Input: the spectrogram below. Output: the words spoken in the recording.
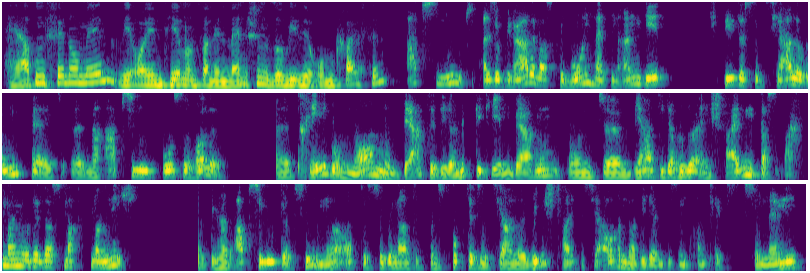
Herdenphänomen? Wir orientieren uns an den Menschen, so wie sie im Umkreis sind? Absolut. Also gerade was Gewohnheiten angeht, spielt das soziale Umfeld äh, eine absolut große Rolle. Äh, Prägung, Normen und Werte, die da mitgegeben werden und äh, ja, die darüber entscheiden, das macht man oder das macht man nicht. Das gehört absolut dazu. Ne? Auch das sogenannte Konstrukt der sozialen Erwünschtheit ist ja auch immer wieder in diesem Kontext zu nennen,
